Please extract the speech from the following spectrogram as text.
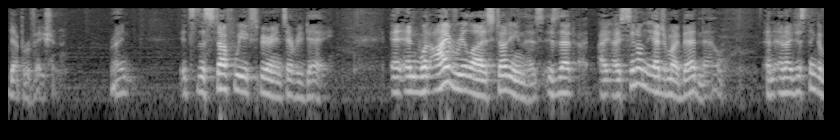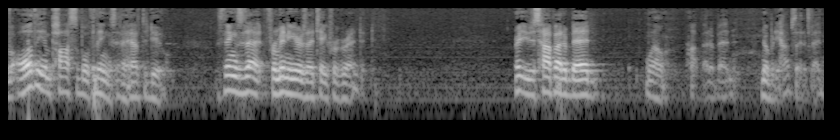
deprivation, right? It's the stuff we experience every day. And, and what I've realized studying this is that I, I sit on the edge of my bed now and, and I just think of all the impossible things that I have to do, the things that for many years I take for granted. Right? You just hop out of bed. Well, hop out of bed. Nobody hops out of bed.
